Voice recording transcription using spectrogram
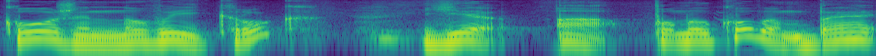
кожен новий крок є а помилковим, б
